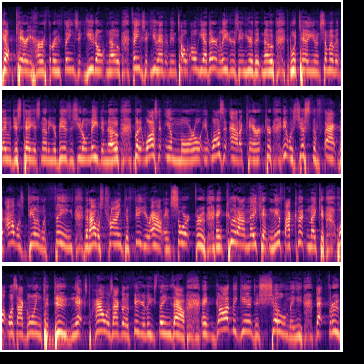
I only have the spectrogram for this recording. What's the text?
helped carry her through, things that you don't know, things that you haven't been told. Oh, yeah, there are leaders in here that know, would tell you, and some of it they would just tell you it's none of your business. You don't need to know. But it wasn't immoral, it wasn't out of character. It was just the fact that I was dealing with things that I was trying to figure out and sort through. And could I make it? And if I couldn't make it, what was I going to do next? How was I going to figure these things out? And God began to show me that through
